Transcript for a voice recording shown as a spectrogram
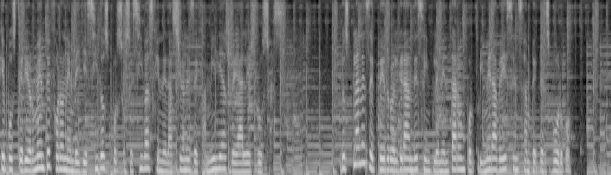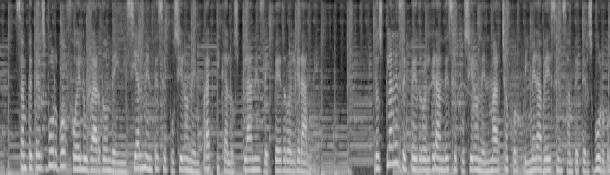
que posteriormente fueron embellecidos por sucesivas generaciones de familias reales rusas. Los planes de Pedro el Grande se implementaron por primera vez en San Petersburgo. San Petersburgo fue el lugar donde inicialmente se pusieron en práctica los planes de Pedro el Grande. Los planes de Pedro el Grande se pusieron en marcha por primera vez en San Petersburgo,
